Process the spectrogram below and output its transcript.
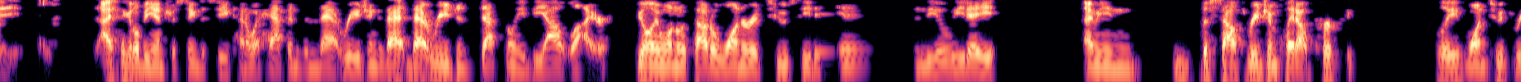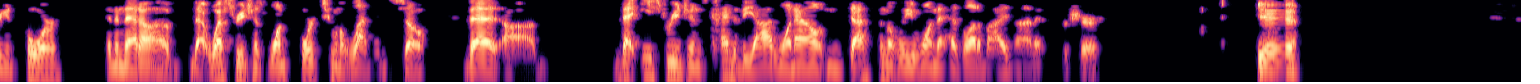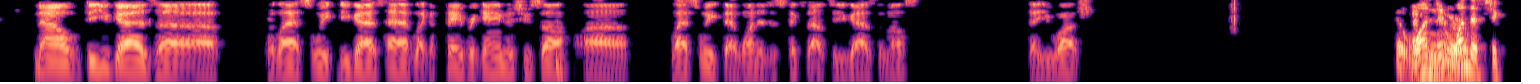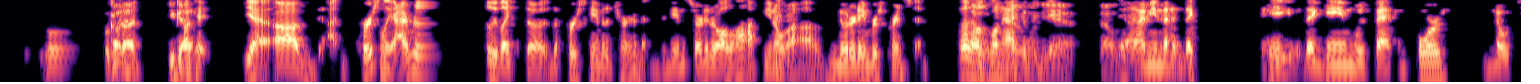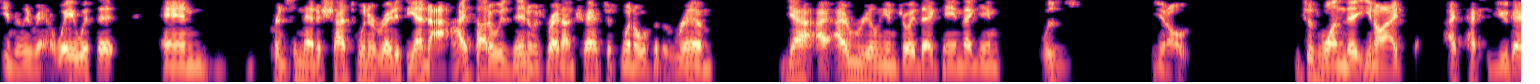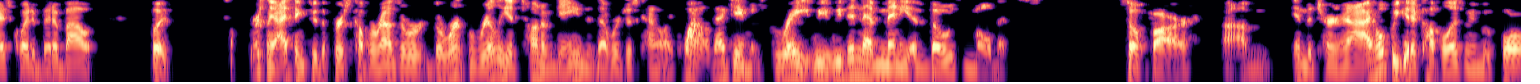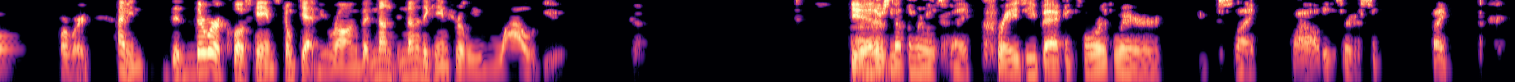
I think it'll be interesting to see kind of what happens in that region because that that region's definitely the outlier. The only one without a one or a two seed in, in the Elite Eight. I mean, the South region played out perfectly. One, two, three, and four, and then that uh that West region has one, four, two, and eleven. So that uh that East region's kind of the odd one out, and definitely one that has a lot of eyes on it for sure. Yeah. Now, do you guys, uh, for last week, do you guys have like a favorite game that you saw, uh, last week that one that just sticks out to you guys the most that you watched? One, never- one that's chick- Go ahead. You got it. Okay. Yeah. Um, personally, I really really liked the the first game of the tournament. The game that started it all off. You know, uh, Notre Dame versus Princeton. I thought that, was, one a heck of a game. Yeah, that was. Yeah, I mean that that game, that game was back and forth. No team really ran away with it, and Princeton had a shot to win it right at the end. I, I thought it was in. It was right on track. Just went over the rim. Yeah, I, I really enjoyed that game. That game was, you know, just one that you know I I texted you guys quite a bit about, but personally, I think through the first couple rounds there were there weren't really a ton of games that were just kind of like, wow, that game was great. We we didn't have many of those moments so far um, in the tournament. I hope we get a couple as we move forward. I mean, th- there were close games. Don't get me wrong, but none none of the games really wowed you. Yeah, there's nothing where it was like crazy back and forth where you're just like, wow, these are some like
